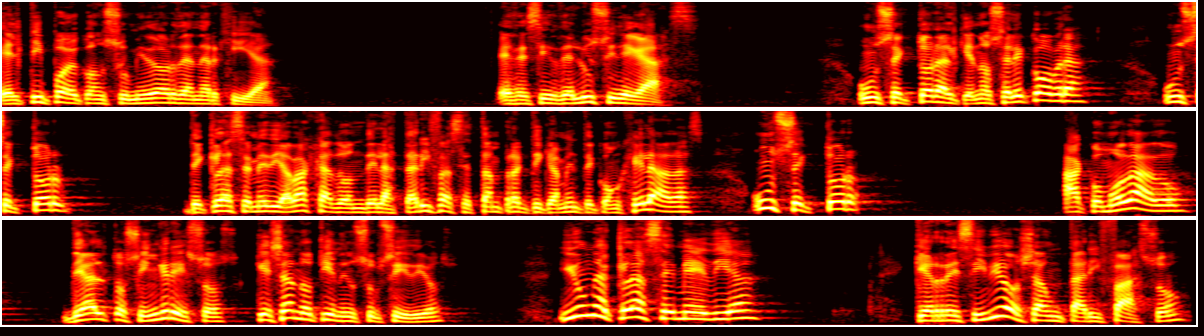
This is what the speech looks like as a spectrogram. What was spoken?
el tipo de consumidor de energía, es decir, de luz y de gas. Un sector al que no se le cobra, un sector de clase media baja donde las tarifas están prácticamente congeladas, un sector acomodado de altos ingresos que ya no tienen subsidios y una clase media que recibió ya un tarifazo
